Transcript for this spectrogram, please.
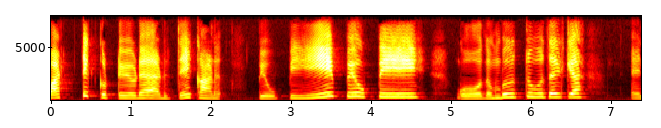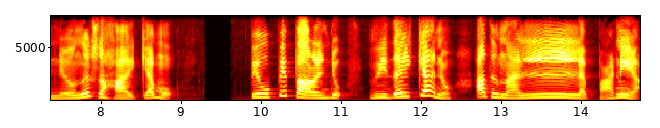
പട്ടിക്കുട്ടിയുടെ അടുത്തേക്കാണ്. പ്യൂപ്പി പ്യൂപ്പി ഗോതമ്പ് തൂതയ്ക്കാൻ എന്നെ ഒന്ന് സഹായിക്കാമോ? പ്യൂപ്പി പറഞ്ഞു വിതയ്ക്കാനോ? അത് നല്ല പണിയാ.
